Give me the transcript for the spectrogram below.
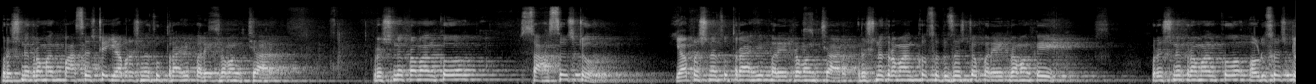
प्रश्न क्रमांक पासष्ट या प्रश्नाचं उत्तर आहे पर्याय क्रमांक चार. प्रश्न क्रमांक सहासष्ट या प्रश्नाचं उत्तर आहे पर्याय क्रमांक चार. प्रश्न क्रमांक सदुसष्ट पर्याय क्रमांक एक. प्रश्न क्रमांक अडुसष्ट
